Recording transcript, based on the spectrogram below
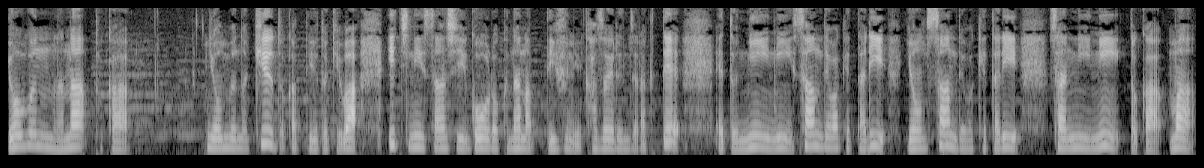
4分の7とか、4分の9とかっていう時は、1、2、3、4、5、6、7っていう風に数えるんじゃなくて、えっと、2、2、3で分けたり、4、3で分けたり、3、2、2とか、まあ、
